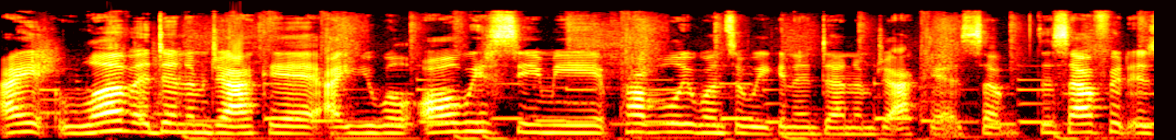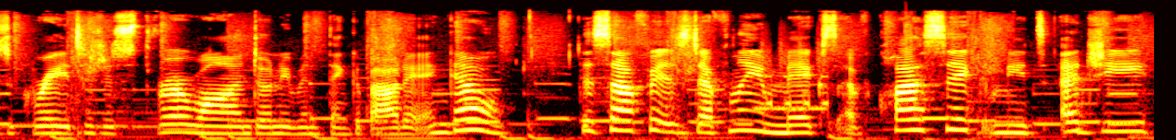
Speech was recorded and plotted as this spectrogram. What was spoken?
I love a denim jacket. I, you will always see me probably once a week in a denim jacket. So this outfit is great to just throw on, don't even think about it, and go. This outfit is definitely a mix of classic meets edgy.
